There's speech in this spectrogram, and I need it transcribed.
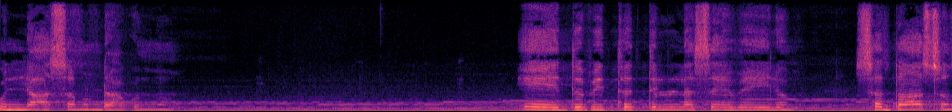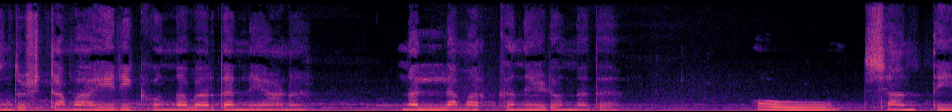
ഉല്ലാസമുണ്ടാകുന്നു. ഏത് വിധത്തിലുള്ള സേവയിലും സദാ സന്തുഷ്ടമായിരിക്കുന്നവർ തന്നെയാണ് നല്ല മാർക്ക് നേടുന്നത്. ഓ ശാന്തി.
